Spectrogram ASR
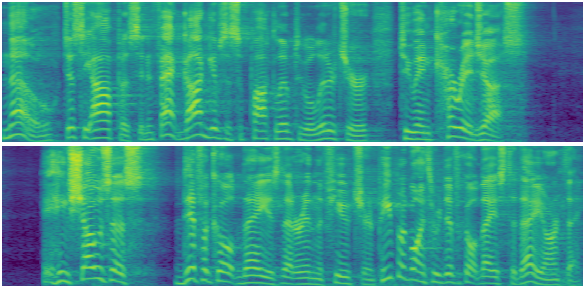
No, just the opposite. In fact, God gives us apocalyptical literature to encourage us. He shows us difficult days that are in the future. And people are going through difficult days today, aren't they?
